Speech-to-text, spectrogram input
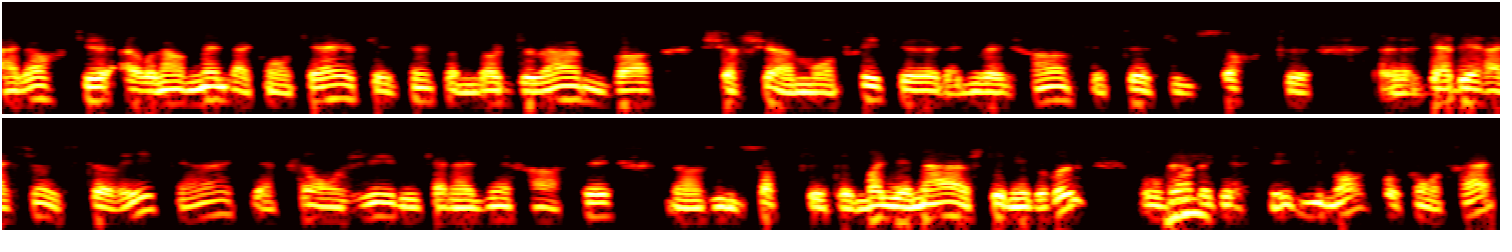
alors qu'au lendemain de la conquête, quelqu'un comme Lord Durham va chercher à montrer que la Nouvelle-France était une sorte euh, d'aberration historique hein, qui a plongé les Canadiens français dans une sorte de Moyen Âge ténébreux, Aubert de Gaspé lui montre au contraire,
